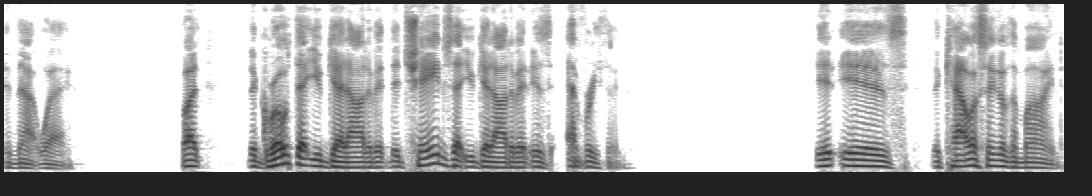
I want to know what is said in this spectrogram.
in that way. But the growth that you get out of it, the change that you get out of it is everything. It is the callousing of the mind.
